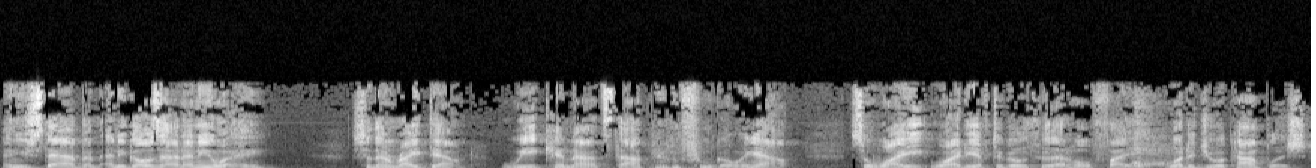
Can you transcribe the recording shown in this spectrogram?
And you stab him and he goes out anyway, so then write down, we cannot stop him from going out. So why, why do you have to go through that whole fight? What did you accomplish?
